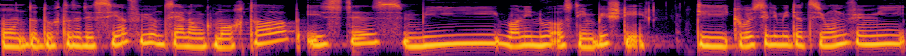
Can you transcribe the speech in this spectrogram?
Und dadurch, dass ich das sehr viel und sehr lang gemacht habe, ist es wie wenn ich nur aus dem bestehe. Die größte Limitation für mich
